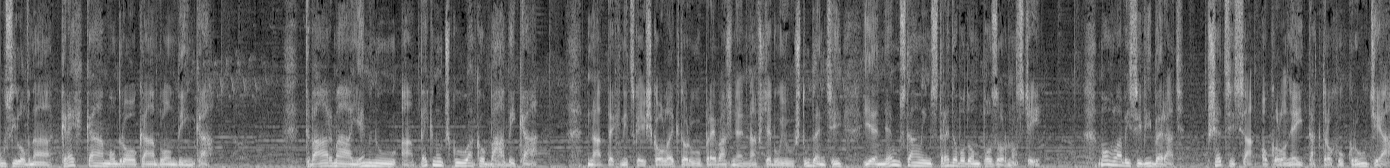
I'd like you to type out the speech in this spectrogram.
usilovná, krehká, modróká blondínka. Tvár má jemnú a peknúčku ako bábika. Na technickej škole, ktorú prevažne navštevujú študenti, je neustálým stredobodom pozornosti. Mohla by si vyberať. Všetci sa okolo nej tak trochu krútia.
